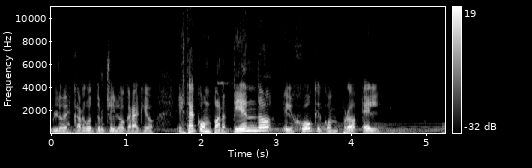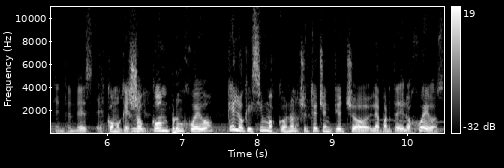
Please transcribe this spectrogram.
lo descargó trucho y lo craqueó, está compartiendo el juego que compró él. ¿Entendés? Es como que Sí. yo compro un juego, que es lo que hicimos con 888, la parte de los juegos.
